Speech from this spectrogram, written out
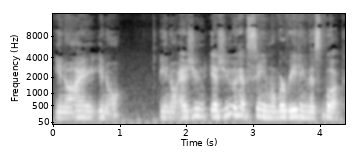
You know, I, you know, you know as you as you have seen when we're reading this book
